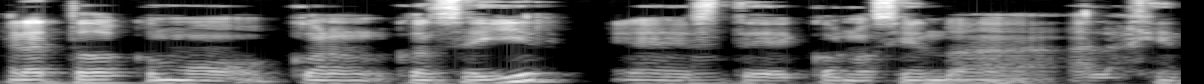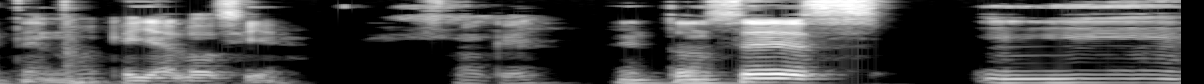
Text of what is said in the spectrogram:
Era todo como con, conseguir, este, conociendo a, a, la gente, ¿no? Que ya lo hacía. Okay. Entonces, Mm,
